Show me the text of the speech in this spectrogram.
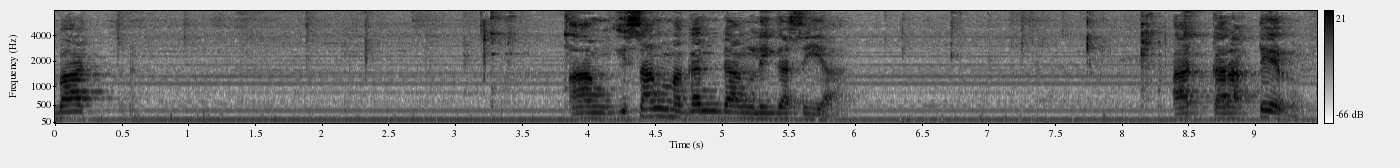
But, ang isang magandang ligasiya at karakter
